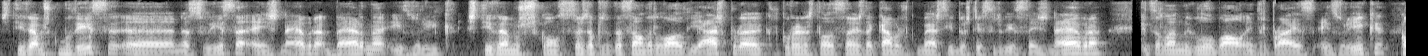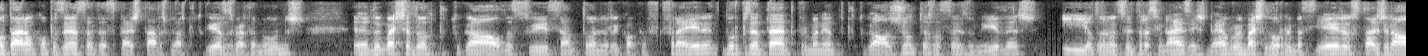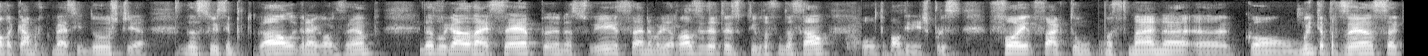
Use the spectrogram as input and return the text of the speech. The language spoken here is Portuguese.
Estivemos, como disse, eh, na Suíça, em Genebra, Berna e Zurique. Estivemos com sessões de apresentação da Regular Diáspora, que decorreram nas instalações da Câmara de Comércio, Indústria e Serviços em Genebra, Switzerland Global Enterprise em Zurique. Contaram com a presença da Secretária de Estado das Comunidades Portuguesas, Berta Nunes, do embaixador de Portugal na Suíça, António Ricoca Freire, do representante permanente de Portugal junto às Nações Unidas e outras organizações internacionais em Genebra, o embaixador Rui Macieiro, o secretário-geral da Câmara de Comércio e Indústria da Suíça em Portugal, Gregor Zemp, da delegada da ICEP na Suíça, Ana Maria Rosa, e o diretor executivo da Fundação, o Topal Diniz. Por isso, foi, de facto, uma semana uh, com muita presença,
